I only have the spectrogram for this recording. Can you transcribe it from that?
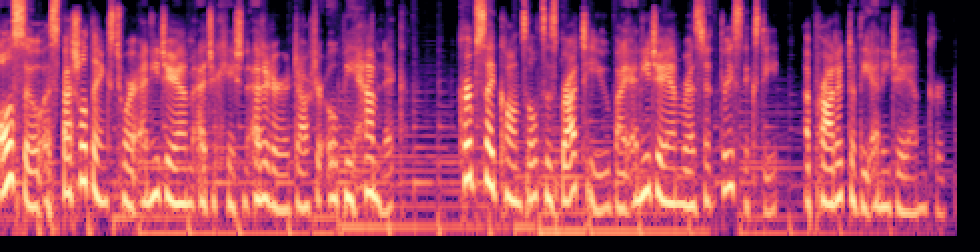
Also, a special thanks to our NEJM education editor, Dr. Opie Hamnick. Curbside Consults is brought to you by NEJM Resident 360, a product of the NEJM Group.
